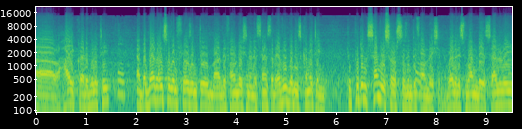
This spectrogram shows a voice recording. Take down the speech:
uh, high credibility, uh, but that also then flows into uh, the foundation in a sense that everybody is committing to putting some resources into foundation, whether it's one day's salary,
